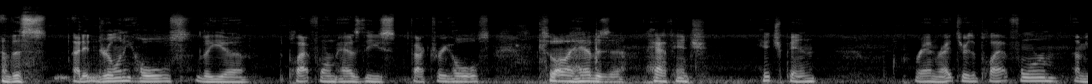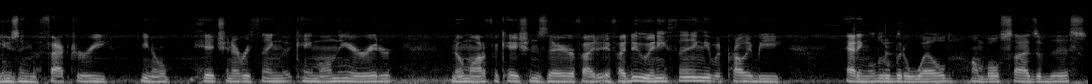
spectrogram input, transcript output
Now this, I didn't drill any holes. The uh, platform has these factory holes. So all I have is a half inch hitch pin ran right through the platform. I'm using the factory, you know, hitch and everything that came on the aerator. No modifications there. If I, if I do anything, it would probably be adding a little bit of weld on both sides of this.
